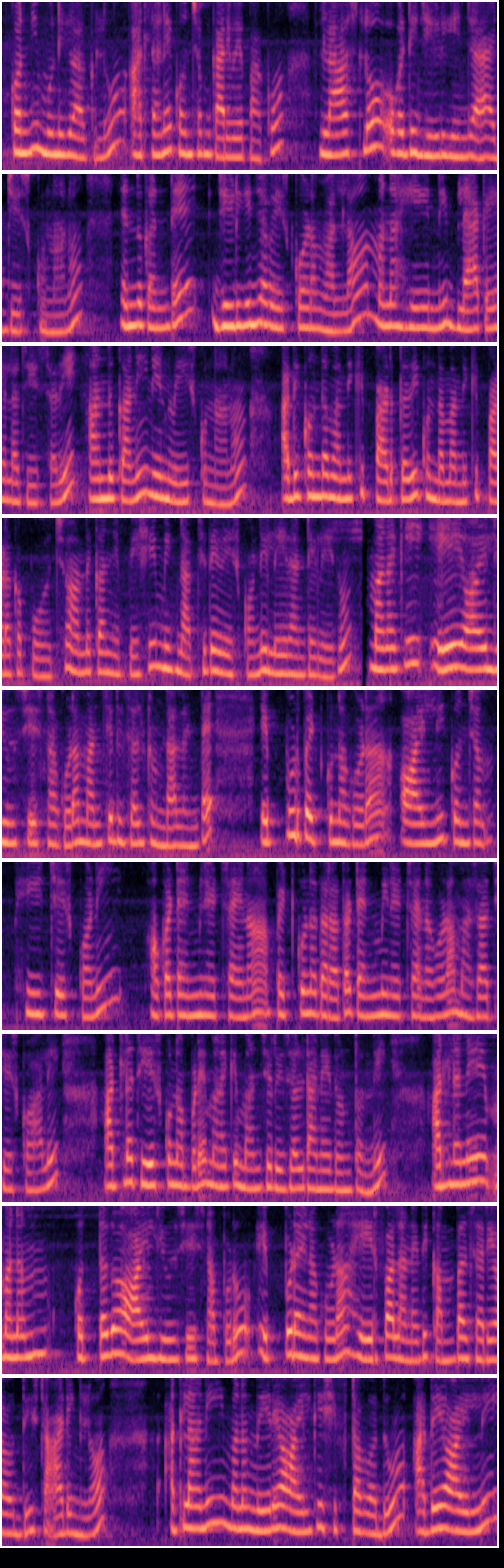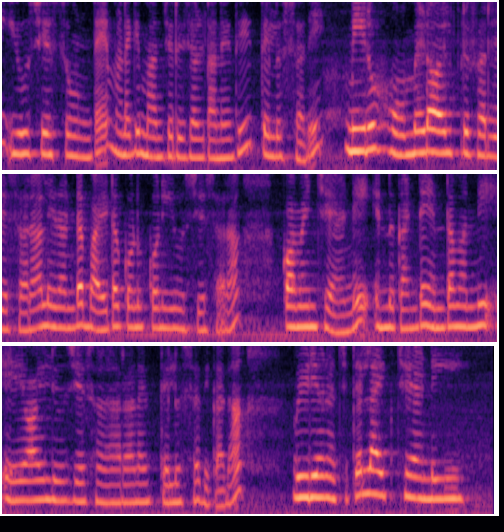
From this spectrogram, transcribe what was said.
కొన్ని మునిగాకులు అట్లనే కొంచెం కరివేపాకు లాస్ట్లో ఒకటి జీడి గింజ యాడ్ చేసుకున్నాను. ఎందుకంటే జీడి గింజ వేసుకోవడం వల్ల మన హెయిర్ని బ్లాక్ అయ్యేలా చేస్తుంది. అందుకని నేను వేసుకున్నాను. అది కొంతమందికి పడుతుంది కొంతమందికి పడకపోవచ్చు. అందుకని చెప్పేసి మీకు నచ్చితే వేసుకోండి లేదంటే లేదు. మనకి ఏ ఆయిల్ యూజ్ చేసినా కూడా మంచి రిజల్ట్ ఉండాలంటే ఎప్పుడు పెట్టుకున్నా కూడా ఆయిల్ని కొంచెం హీట్ చేసుకొని ఒక టెన్ మినిట్స్ అయినా పెట్టుకున్న తర్వాత టెన్ మినిట్స్ అయినా కూడా మసాజ్ చేసుకోవాలి. అట్లా చేసుకున్నప్పుడే మనకి మంచి రిజల్ట్ అనేది ఉంటుంది. అట్లనే మనం కొత్తగా ఆయిల్ యూజ్ చేసినప్పుడు ఎప్పుడైనా కూడా హెయిర్ ఫాల్ అనేది కంపల్సరీ అవుద్ది స్టార్టింగ్లో. అట్లా అని మనం వేరే ఆయిల్కి షిఫ్ట్ అవ్వద్దు. అదే ఆయిల్ని యూజ్ చేస్తూ ఉంటే మనకి మంచి రిజల్ట్ అనేది తెలుస్తుంది. మీరు హోమ్ మేడ్ ఆయిల్ ప్రిఫర్ చేస్తారా? లేదంటే బయట కొనుక్కొని యూజ్ చేస్తారా? కామెంట్ చేయండి. ఎందుకంటే ఎంతమంది ఏ ఆయిల్ యూజ్ చేస్తున్నారు అనేది తెలుస్తుంది కదా. వీడియో నచ్చితే లైక్ చేయండి.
